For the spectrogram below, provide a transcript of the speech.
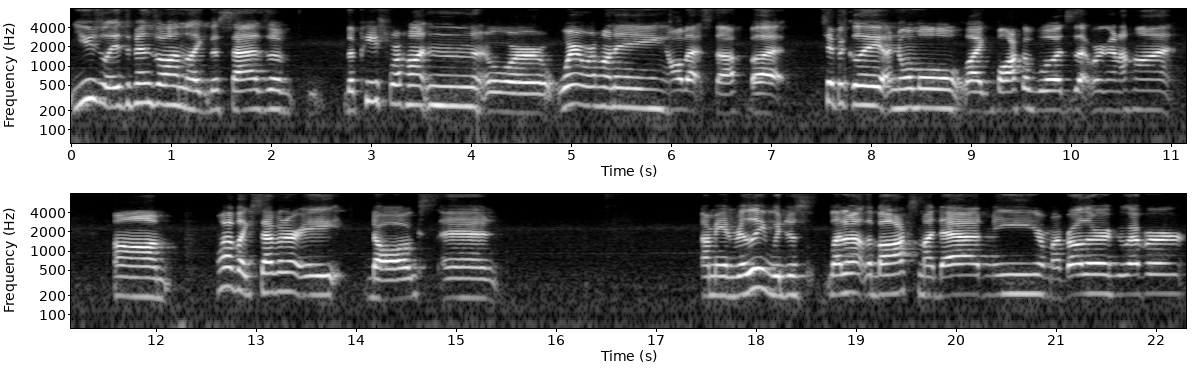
usually it depends on like the size of the piece we're hunting or where we're hunting, all that stuff. But typically, a normal like block of woods that we're gonna hunt, um, we'll have like seven or eight dogs, and I mean, really, we just let them out the box. My dad, me, or my brother, whoever,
